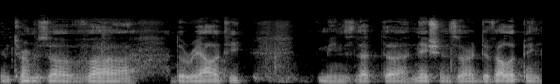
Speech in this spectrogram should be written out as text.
In terms of uh, the reality, means that uh, nations are developing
